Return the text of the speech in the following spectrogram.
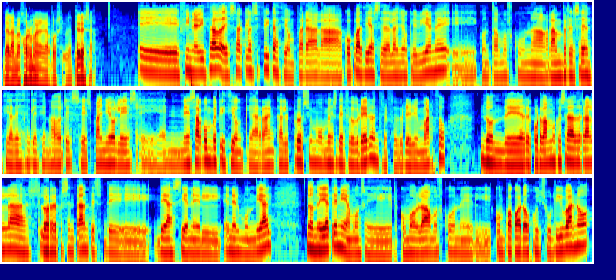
de la mejor manera posible. Teresa. Eh, finalizada esa clasificación para la Copa de Asia del año que viene, eh, contamos con una gran presencia de seleccionadores españoles eh, en esa competición que arranca el próximo mes de febrero, entre febrero y marzo, donde recordamos que saldrán las, los representantes de, Asia en el, en el Mundial, donde ya teníamos, como hablábamos con, el, con Paco Arojo y su Líbano,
